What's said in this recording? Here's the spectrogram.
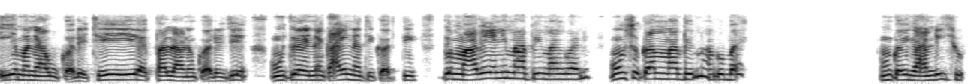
એ મને આવું કરે છે, એ ફલાણું કરે છે, હું તો એને કાંઈ નથી કરતી. તો મારે એની માફી માંગવાની? હું શું કામ માફી માંગુ ભાઈ? હું કઈ ગાંડી છું?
